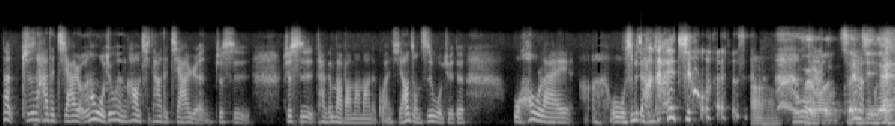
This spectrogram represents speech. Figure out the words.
那就是他的家人。然后我就很好奇他的家人，就是就是他跟爸爸妈妈的关系。然后总之我觉得。我后来啊，我是不是讲的太久了？就 是啊，因为我曾经在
